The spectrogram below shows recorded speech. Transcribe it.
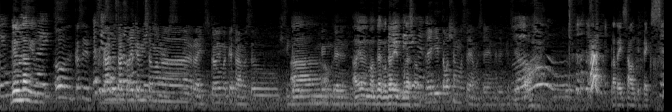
yung Ganun mga lang yung- slides. Oh, kasi, Kasi kada sasakay kami sa mga rides, kami magkasama. So, siguro, Ah, yung okay. ganun. Ayun, mag magalit, magasal. Nakikita ko siyang masaya, masaya na rin kasi ako. Oh. Wala tayong sound effects.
